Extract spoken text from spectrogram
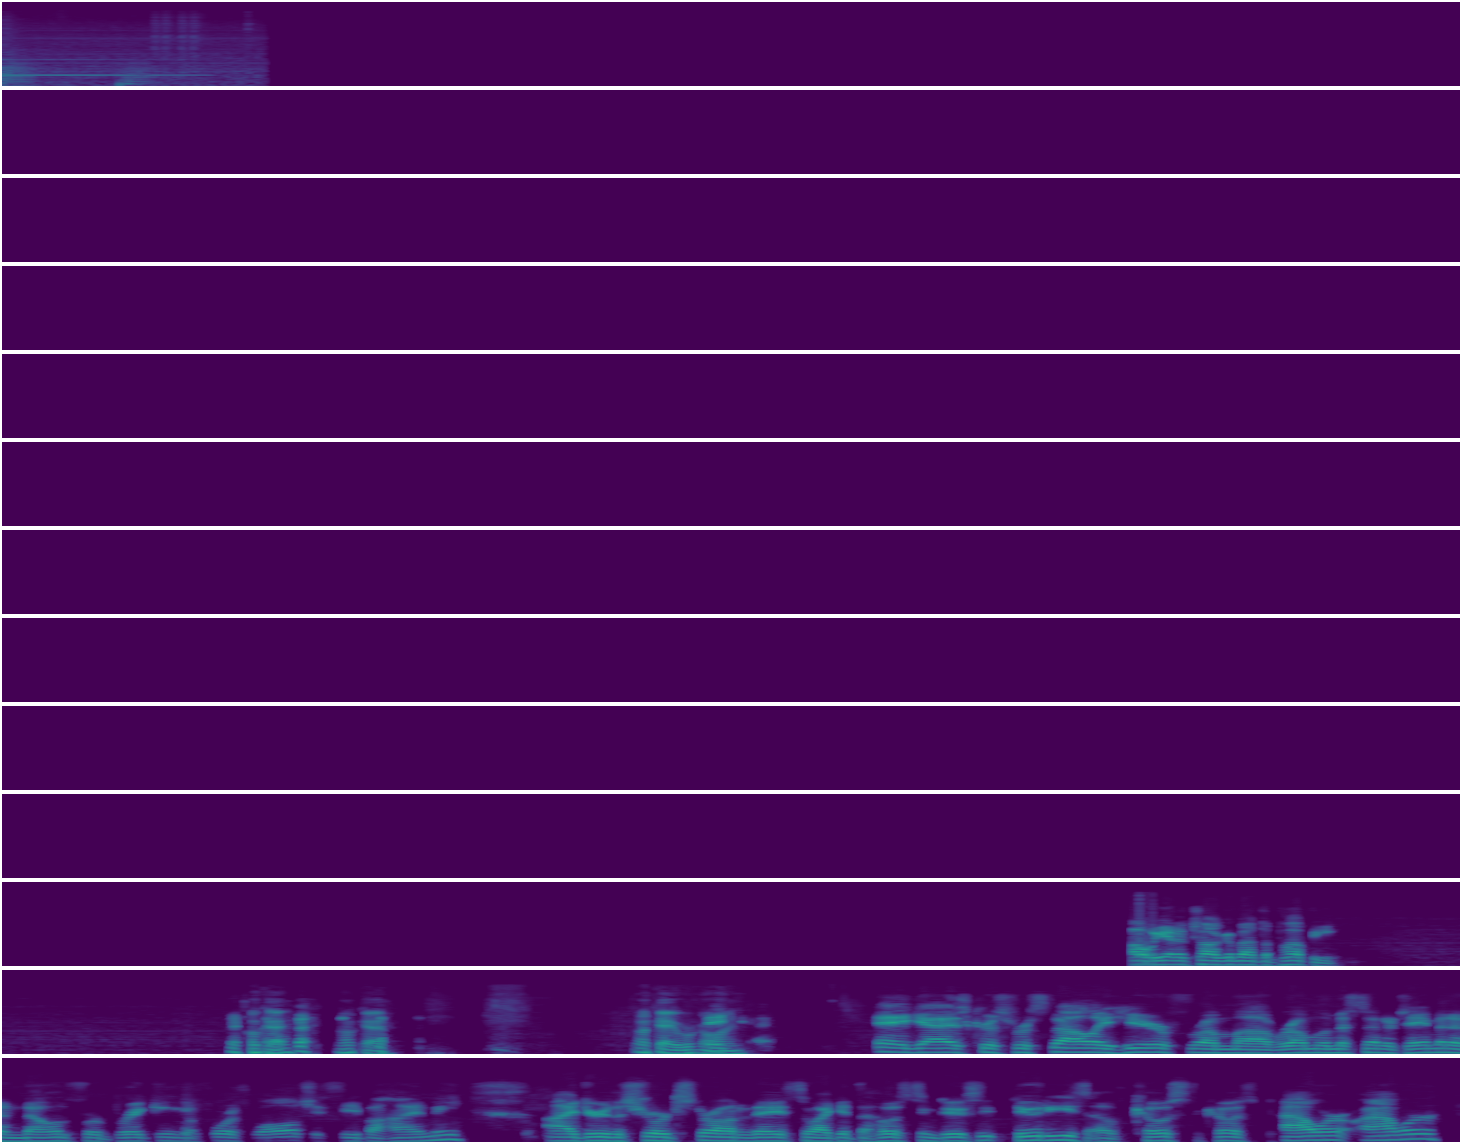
We got to talk about the puppy. Okay. Okay. Okay, we're going. Hey guys, Christopher Stolle here from uh, Realm of Mist Entertainment and known for breaking the fourth wall, as you see behind me. I drew the short straw today, so I get the hosting du- duties of Coast to Coast Power Hour.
